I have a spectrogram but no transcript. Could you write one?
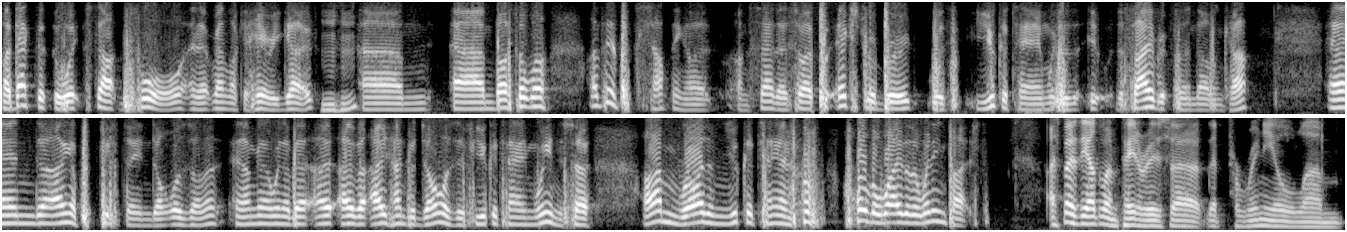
I backed it the week start before, and it ran like a hairy goat. Mm-hmm. Um, um, but I thought, well, I better put something on it on Saturday. So I put Extra Brut with Yucatan, which was the favourite for the Melbourne Cup and uh, I'm going to put fifteen dollars on it, and I'm going to win about over eight hundred dollars if Yucatan wins. So I'm riding Yucatan all the way to the winning post. I suppose the other one, Peter, is uh, the perennial um,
